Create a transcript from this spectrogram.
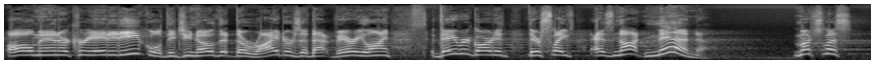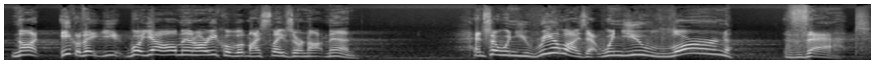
all men are created equal. Did you know that the writers of that very line, they regarded their slaves as not men, much less not equal. They, well, yeah, all men are equal, but my slaves are not men. And so when you realize that, when you learn that,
